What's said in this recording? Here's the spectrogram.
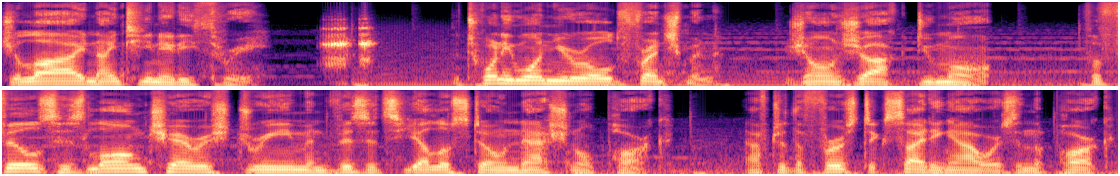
July 1983. The 21-year-old Frenchman, Jean-Jacques Dumont, fulfills his long-cherished dream and visits Yellowstone National Park. After the first exciting hours in the park,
